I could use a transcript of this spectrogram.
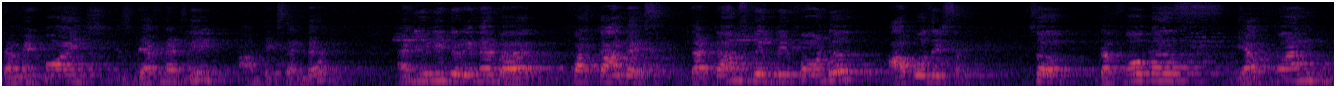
The midpoint is definitely optic center and you need to remember for convex the terms will be found opposite side. So the focus F1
